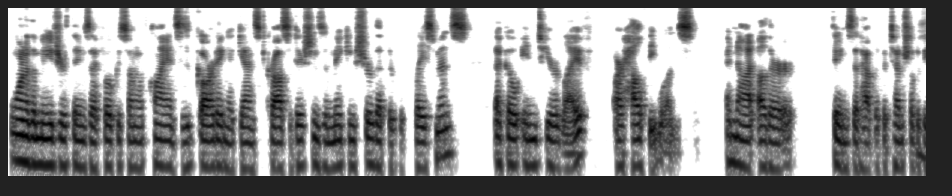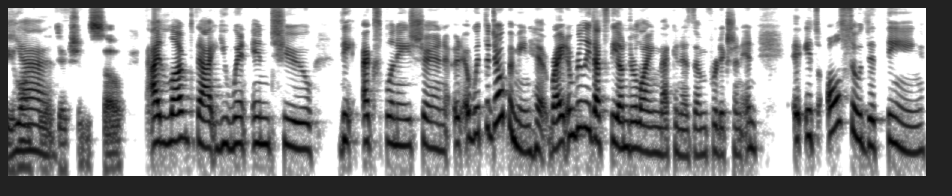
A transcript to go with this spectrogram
one of the major things I focus on with clients is guarding against cross addictions and making sure that the replacements that go into your life are healthy ones and not other things that have the potential to be yes. harmful addictions. So I loved that you went into the explanation uh, with the dopamine hit, right? And really that's the underlying mechanism for addiction. And it's also the thing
